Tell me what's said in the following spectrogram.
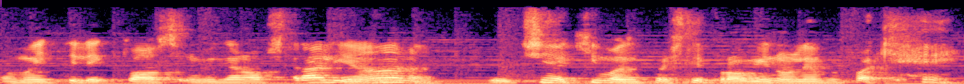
é uma intelectual, se não me engano, australiana. Eu tinha aqui, mas eu prestei para alguém, não lembro para quem.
